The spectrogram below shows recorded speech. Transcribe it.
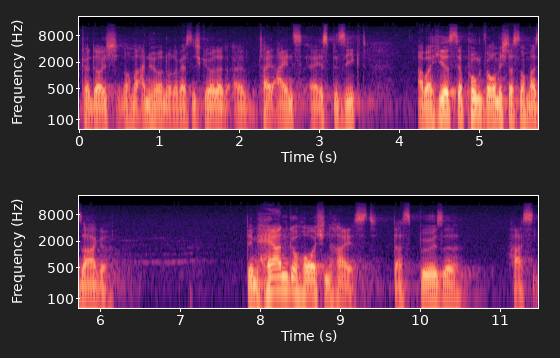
könnt ihr euch nochmal anhören oder wer es nicht gehört hat, äh, Teil 1, er ist besiegt. Aber hier ist der Punkt, warum ich das nochmal sage. Dem Herrn gehorchen heißt, das Böse hassen.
